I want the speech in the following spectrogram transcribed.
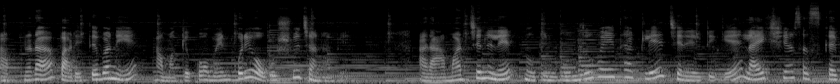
আপনারা বাড়িতে বানিয়ে আমাকে কমেন্ট করে অবশ্যই জানাবেন। আর আমার চ্যানেলে নতুন বন্ধু হয়ে থাকলে চ্যানেলটিকে লাইক শেয়ার সাবস্ক্রাইব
